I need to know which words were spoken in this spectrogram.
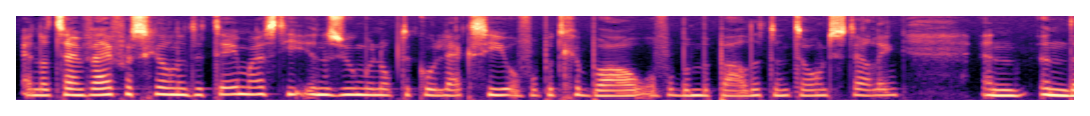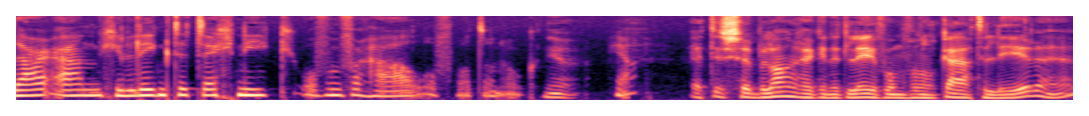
En dat zijn vijf verschillende thema's die inzoomen op de collectie of op het gebouw of op een bepaalde tentoonstelling. En een daaraan gelinkte techniek of een verhaal of wat dan ook. Ja. ja. Het is uh, belangrijk in het leven om van elkaar te leren. Hè?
